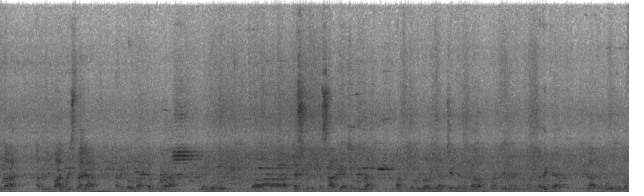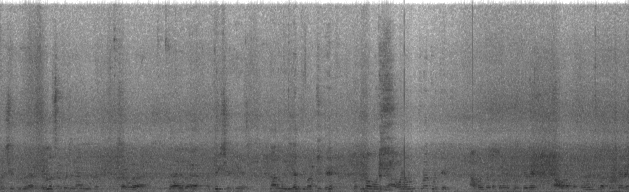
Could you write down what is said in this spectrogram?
ಕೂಡ ಅದರಲ್ಲಿ ಭಾಗವಹಿಸಿದಾಗ ಅದಕ್ಕೆ ಒಂದು ಅರ್ಥಪೂರ್ಣ ಒಂದು ಅರ್ಥ ಸಿಗೋದಕ್ಕೆ ಸಾಧ್ಯ ಅನ್ನೋದನ್ನು ಅರ್ಥಕೊಂಡು ನಾವು ಈ ಆಚರಣೆಯನ್ನು ಪ್ರಾರಂಭ ಮಾಡ್ತಾ ಇದ್ದೀವಿ ಅದಕ್ಕೆ ನಾನು ನಮ್ಮ ಹುಡುಗನ ಕ್ಷೇತ್ರದ ಎಲ್ಲ ಸರ್ವ ಜನಾಂಗದ ಸರ್ವ ಜನಾಂಗದ ಅಧ್ಯಕ್ಷರಿಗೆ ನಾನು ವಿನಂತಿ ಮಾಡ್ಕೊಳ್ತೇನೆ. ನಾವು ಅವರಿಗೆ ಆಹ್ವಾನವನ್ನು ಕೂಡ ಕೊಡ್ತೇವೆ. ಆಮಂತ್ರ ಪತ್ರವನ್ನು ಕೊಡ್ತೇವೆ ಅವರ ಪತ್ರವನ್ನು ಕೂಡ ಕೊಡ್ತೇವೆ.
